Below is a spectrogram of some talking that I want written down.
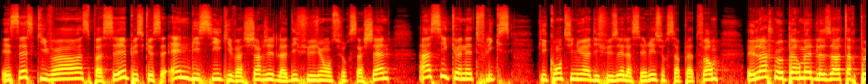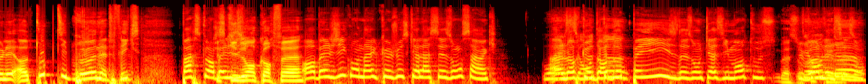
Et c'est ce qui va se passer, puisque c'est NBC qui va se charger de la diffusion sur sa chaîne, ainsi que Netflix, qui continue à diffuser la série sur sa plateforme. Et là, je me permets de les interpeller un tout petit peu, Netflix. Parce qu'en Qu'est-ce Belgique, qu'ils ont encore fait? en Belgique, on n'a que jusqu'à la saison 5. Ouais, alors c'est que dans honteux. d'autres pays, ils les ont quasiment tous. Bah, tu vois les que saisons.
